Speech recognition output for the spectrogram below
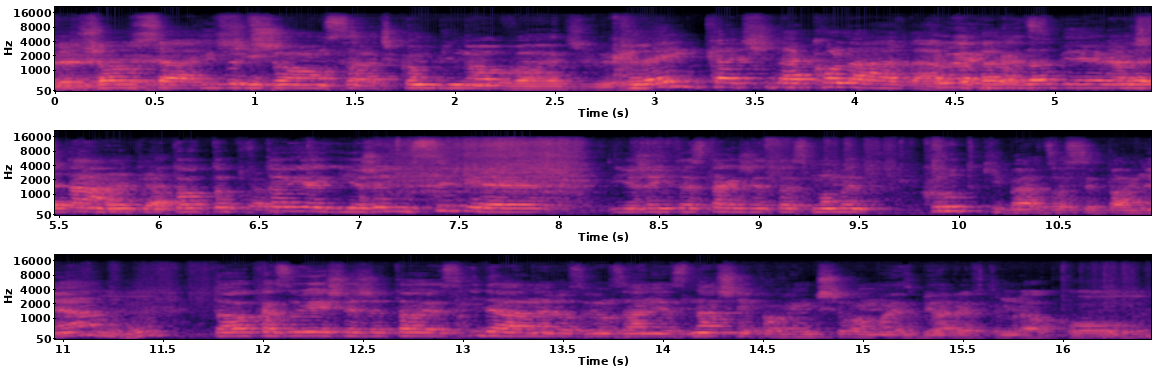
Wytrząsać. i wytrząsać, kombinować. wiesz. Klękać na kolana, Klękać, zbierać, Le- tak. No to, to, to jak- jeżeli sypie, jeżeli to jest tak, że to jest moment krótki bardzo sypania, Mhm. to okazuje się, że to jest idealne rozwiązanie, znacznie powiększyło moje zbiory w tym roku Mhm.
